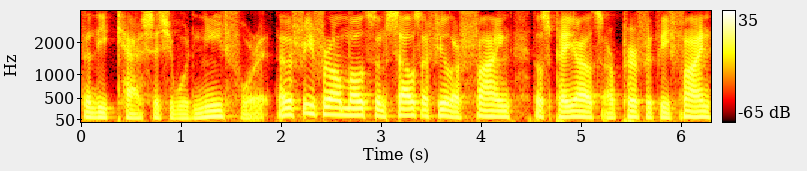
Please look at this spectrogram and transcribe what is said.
than the cash that you would need for it. Now, the free-for-all modes themselves I feel are fine. Those payouts are perfectly fine,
